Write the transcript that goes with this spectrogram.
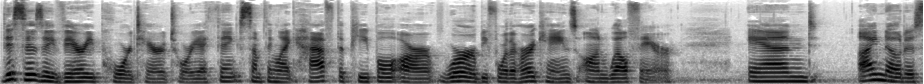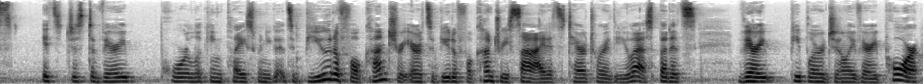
This is a very poor territory. I think something like half the people are were before the hurricanes on welfare, and I noticed it's just a very poor looking place when you go. It's a beautiful country, or it's a beautiful countryside. It's a territory of the U.S., but it's very people are generally very poor.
